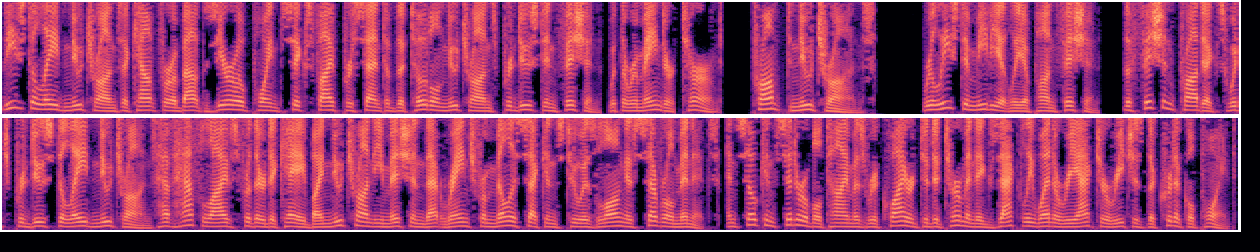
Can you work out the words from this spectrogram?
These delayed neutrons account for about 0.65% of the total neutrons produced in fission, with the remainder termed prompt neutrons released immediately upon fission. The fission products which produce delayed neutrons have half-lives for their decay by neutron emission that range from milliseconds to as long as several minutes, and so considerable time is required to determine exactly when a reactor reaches the critical point.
